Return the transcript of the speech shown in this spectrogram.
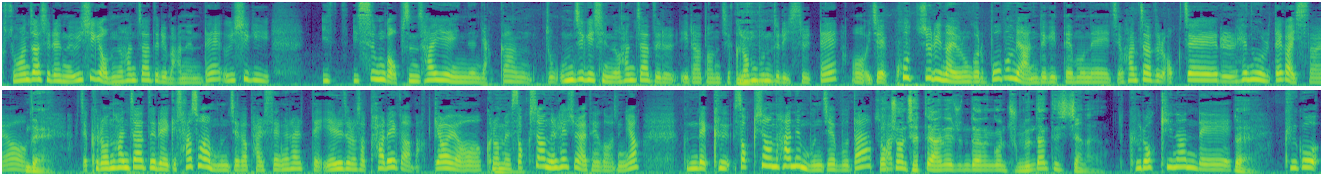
중환자실에는 의식이 없는 환자들이 많은데 의식이 있, 있음과 없음 사이에 있는 약간 좀 움직이시는 환자들이라든지 그런 예. 분들이 있을 때, 어, 이제 콧줄이나 이런 거를 뽑으면 안 되기 때문에 이제 환자들 억제를 해놓을 때가 있어요. 네. 이제 그런 환자들에게 사소한 문제가 발생을 할 때, 예를 들어서 가래가 막 껴요. 그러면 음. 석션을 해줘야 되거든요. 근데 그 석션 하는 문제보다 바- 석션 제때 안 해준다는 건 죽는다는 뜻이잖아요. 그렇긴 한데, 네. 그거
